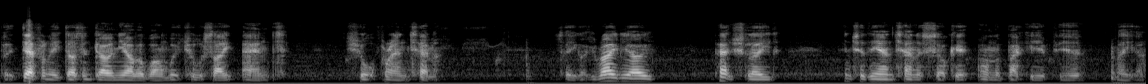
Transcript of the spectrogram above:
But it definitely doesn't go in the other one which will say ANT short for antenna. So you've got your radio, patch lead into the antenna socket on the back of your meter.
